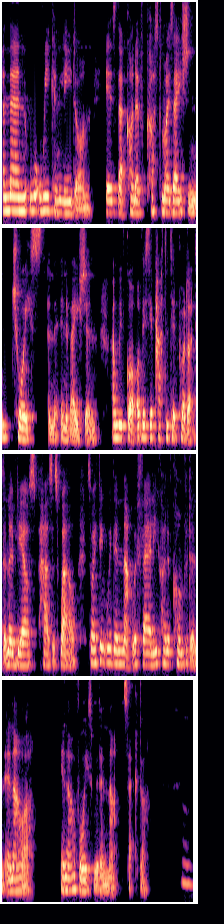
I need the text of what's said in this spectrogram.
And then what we can lead on is that kind of customization, choice, and the innovation. And we've got obviously a patented product that nobody else has as well. So I think within that, we're fairly kind of confident in our in our voice within that sector. Hmm.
